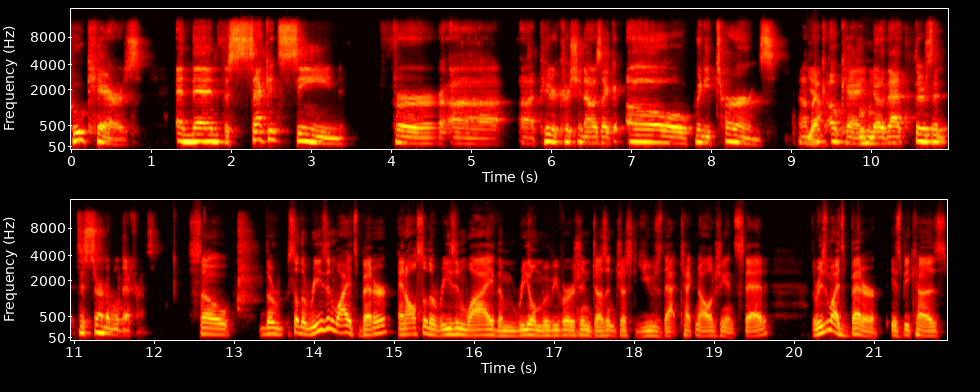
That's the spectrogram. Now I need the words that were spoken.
Who cares? And then the second scene for uh, uh, Peter Cushing, I was like, oh, when he turns, and I'm Yeah. like, okay, Mhm. no, that there's a discernible difference. So the so the reason why it's better, and also the reason why the real movie version doesn't just use that technology instead, the reason why it's better is because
